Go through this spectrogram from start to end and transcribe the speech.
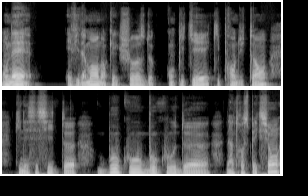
On est évidemment dans quelque chose de compliqué, qui prend du temps, qui nécessite euh, beaucoup, beaucoup d'introspection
